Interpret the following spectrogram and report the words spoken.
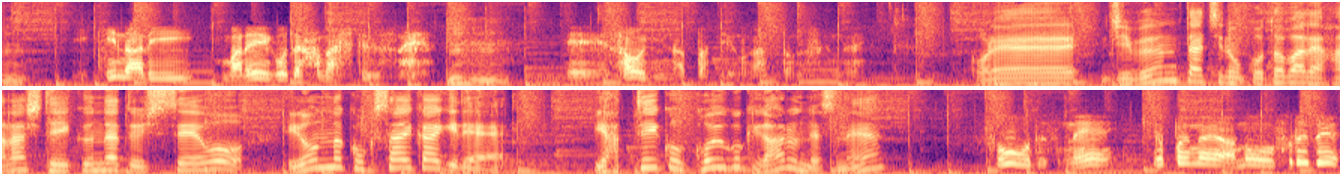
うん。いきなりマレー語で話してですね、うんうん。えー騒ぎになったっていうのがあったんですけどねこれ自分たちの言葉で話していくんだという姿勢をいろんな国際会議でやっていこうこういう動きがあるんですね。そうですね。やっぱりねあのそれで、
